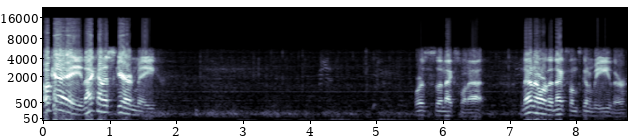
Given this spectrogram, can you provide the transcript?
Okay, that kinda scared me. Where's the next one at? I don't know where the next one's gonna be either.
